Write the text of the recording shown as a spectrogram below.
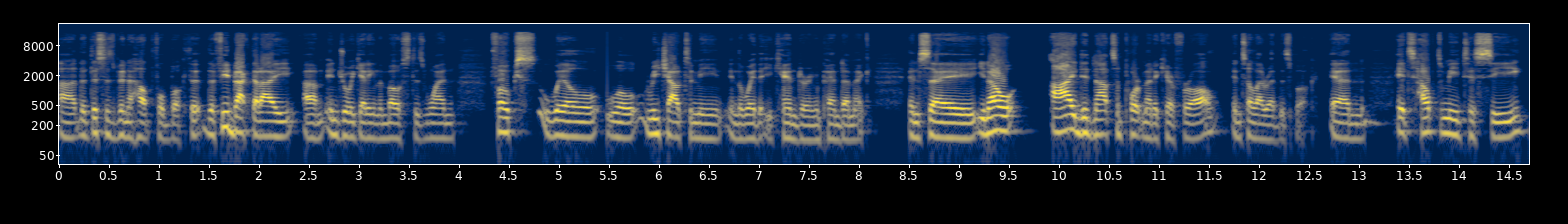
Uh, that this has been a helpful book. The, the feedback that I um, enjoy getting the most is when folks will will reach out to me in the way that you can during a pandemic and say, you know, I did not support Medicare for all until I read this book, and mm-hmm. it's helped me to see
